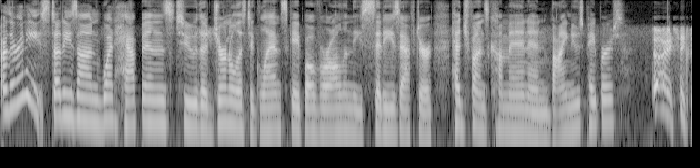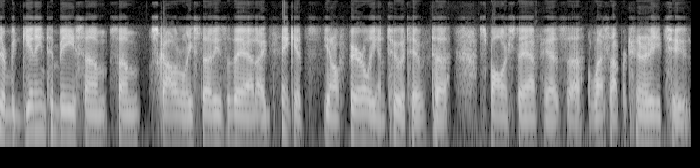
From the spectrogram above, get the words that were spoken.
Are there any studies on what happens to the journalistic landscape overall in these cities after hedge funds come in and buy newspapers? I think there are beginning to be some some scholarly studies of that. I think it's you know fairly intuitive. To smaller staff has uh, less opportunity to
